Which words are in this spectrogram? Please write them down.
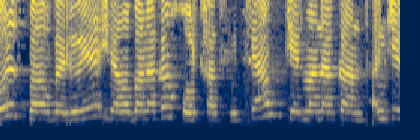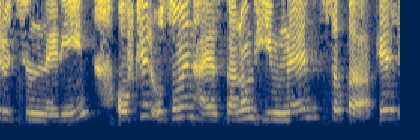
որը զբաղվելու է իրավաբանական խորհրդատվությամբ գերմանական ընկերություններին, ովքեր ուզում են Հայաստանում հիմնել ՍՊԸ։ Ես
